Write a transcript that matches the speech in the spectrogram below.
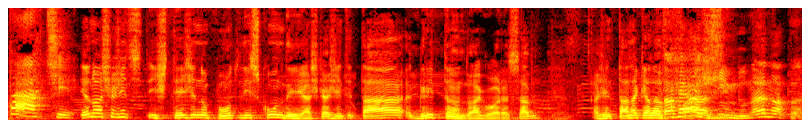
parte. Eu não acho que a gente esteja no ponto de esconder, acho que a gente tá gritando agora, sabe? A gente tá naquela Tá fase... reagindo, né, Nathan?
